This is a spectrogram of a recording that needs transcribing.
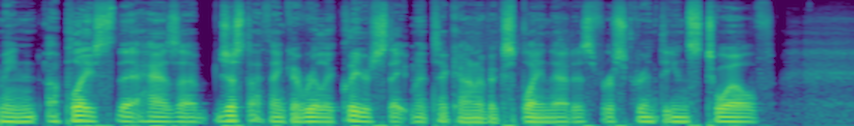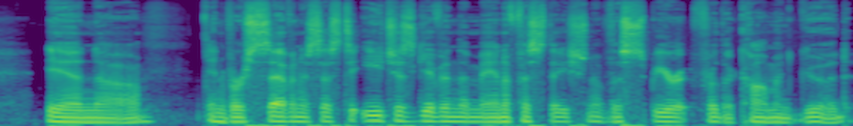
I mean, a place that has a just I think a really clear statement to kind of explain that is 1 Corinthians 12 in uh, in verse 7 it says to each is given the manifestation of the spirit for the common good.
